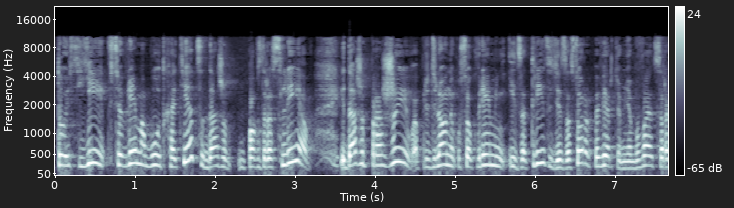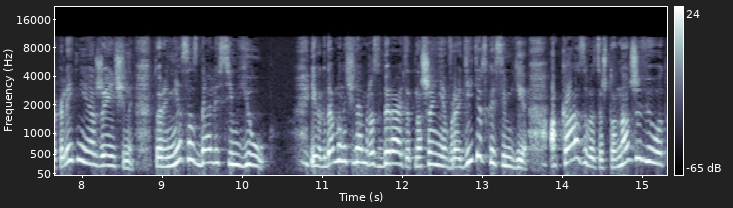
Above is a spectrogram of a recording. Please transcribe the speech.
То есть ей все время будет хотеться, даже повзрослев и даже прожив определенный кусок времени и за 30, и за 40, поверьте, у меня бывают 40-летние женщины, которые не создали семью. И когда мы начинаем разбирать отношения в родительской семье, оказывается, что она живет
